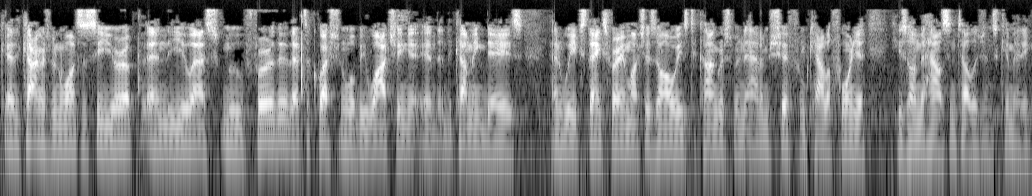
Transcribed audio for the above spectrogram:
Okay, the congressman wants to see Europe and the U.S. move further. That's a question we'll be watching in, in, the coming days and weeks. Thanks very much, as always, to Congressman Adam Schiff from California. He's on the House Intelligence Committee.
